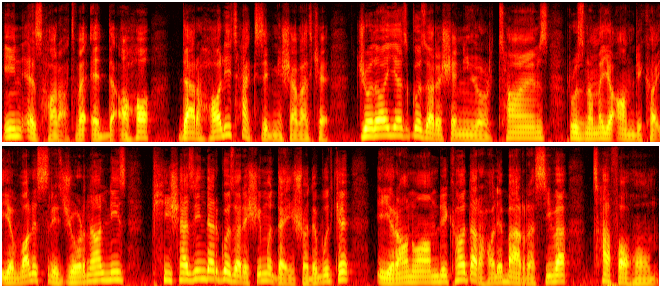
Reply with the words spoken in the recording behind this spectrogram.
این اظهارات و ادعاها در حالی تکذیب می شود که جدایی از گزارش نیویورک تایمز روزنامه آمریکایی وال استریت جورنال نیز پیش از این در گزارشی مدعی شده بود که ایران و آمریکا در حال بررسی و تفاهم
